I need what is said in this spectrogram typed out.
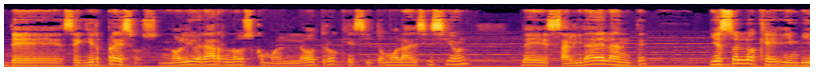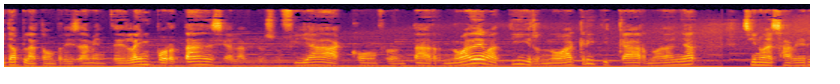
de seguir presos, no liberarnos como el otro que sí tomó la decisión de salir adelante. Y esto es lo que invita Platón precisamente, es la importancia de la filosofía a confrontar, no a debatir, no a criticar, no a dañar, sino a saber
